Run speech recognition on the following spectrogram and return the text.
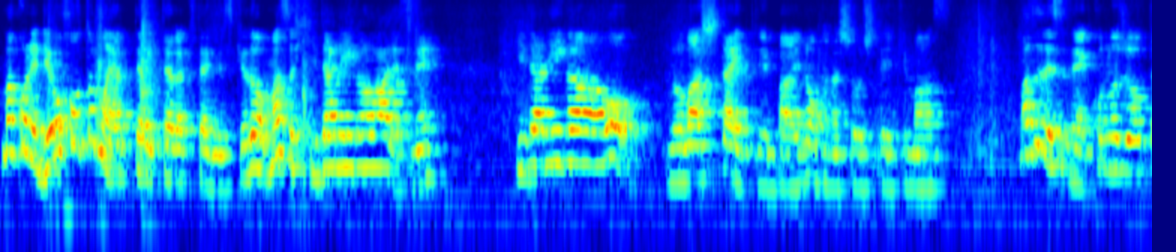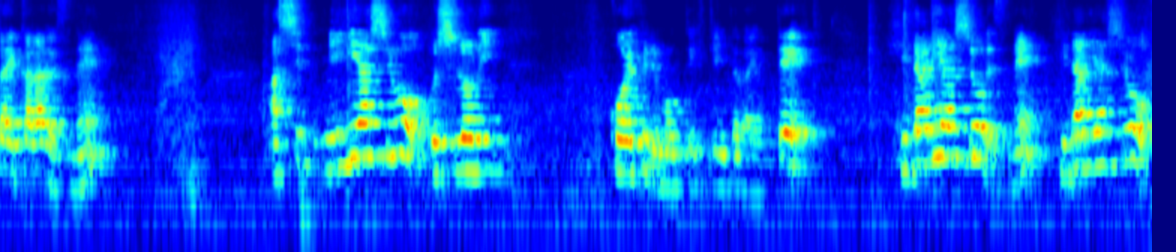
まあ、これ両方ともやっていただきたいんですけどまず左側ですね。左側を伸ばしたいっていう場合のお話をしていきます。まずですねこの状態からですね足右足を後ろにこういうふうに持ってきていただいて左足をですね左足を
